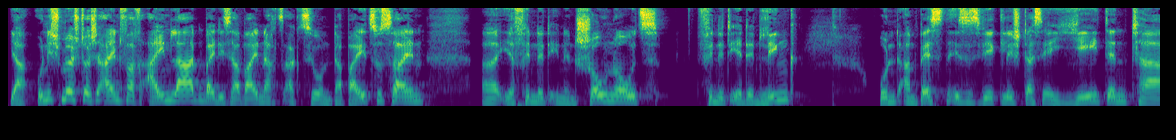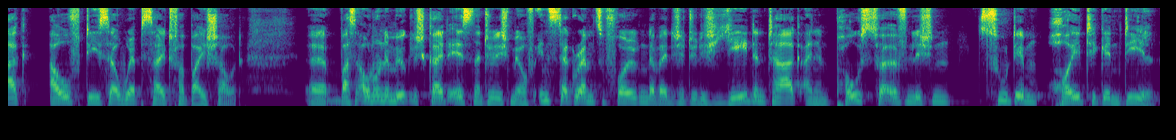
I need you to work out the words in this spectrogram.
Ja, und ich möchte euch einfach einladen, bei dieser Weihnachtsaktion dabei zu sein. Äh, ihr findet in den Show Notes, findet ihr den Link. Und am besten ist es wirklich, dass ihr jeden Tag auf dieser Website vorbeischaut. Äh, was auch noch eine Möglichkeit ist, natürlich mir auf Instagram zu folgen. Da werde ich natürlich jeden Tag einen Post veröffentlichen zu dem heutigen Deal.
